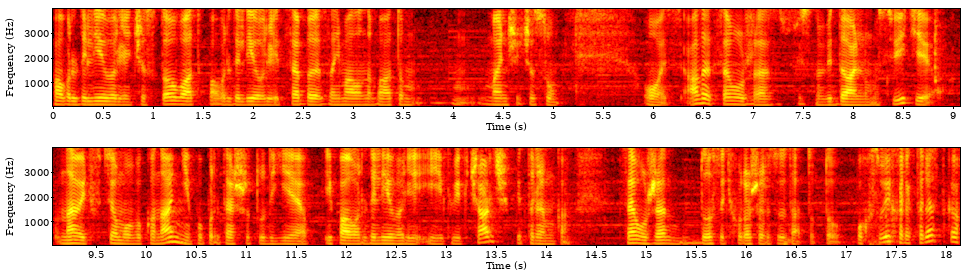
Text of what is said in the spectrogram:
Power Delivery чи 100 Вт Power Delivery, і це би займало набагато менше часу. Ось, але це вже, звісно, в ідеальному світі. Навіть в цьому виконанні, попри те, що тут є і Power Delivery, і Quick Charge підтримка, це вже досить хороший результат. Тобто, по своїх характеристиках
